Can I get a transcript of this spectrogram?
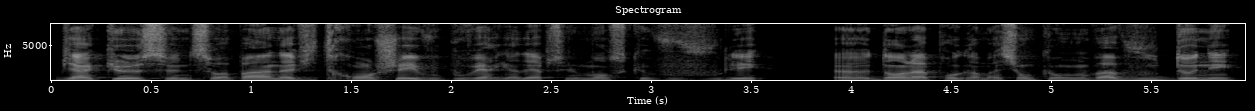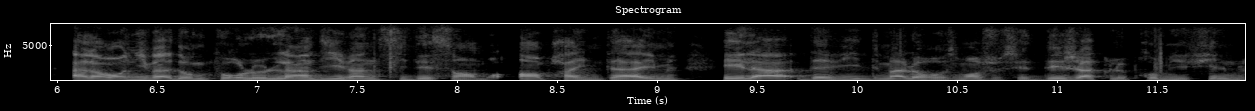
bien que ce ne soit pas un avis tranché, vous pouvez regarder absolument ce que vous voulez dans la programmation qu'on va vous donner. Alors on y va donc pour le lundi 26 décembre en prime time. Et là, David, malheureusement, je sais déjà que le premier film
